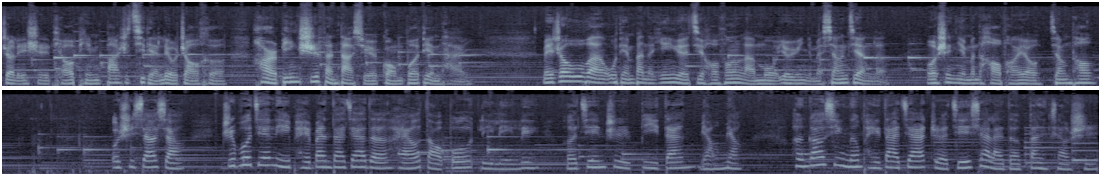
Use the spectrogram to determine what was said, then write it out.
这里是调频八十七点六兆赫，哈尔滨师范大学广播电台。每周五晚五点半的音乐季候风栏目又与你们相见了，我是你们的好朋友江涛。我是潇潇，直播间里陪伴大家的还有导播李玲玲和监制毕丹、苗苗，很高兴能陪大家这接下来的半小时。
